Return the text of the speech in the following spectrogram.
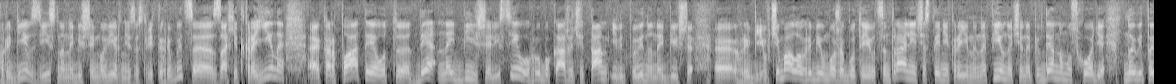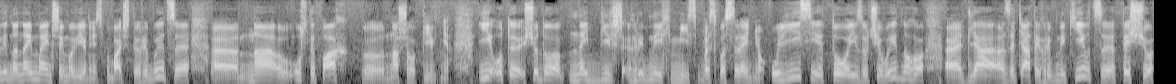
грибів, звісно, найбільша ймовірність зустріти гриби це захід країни, е, Карпати. От е, де найбільше лісів, грубо кажучи, там і відповідно найбільше грибів. Чимало грибів може бути і у центральній частині країни, на півночі, на південному сході. Ну і відповідно найменша ймовірність побачити гриби це е, на у степах е, нашого півдня. І от е, щодо найбільш грибних місць безпосередньо у лісі, то із очевидного для затятих грибників це те, що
